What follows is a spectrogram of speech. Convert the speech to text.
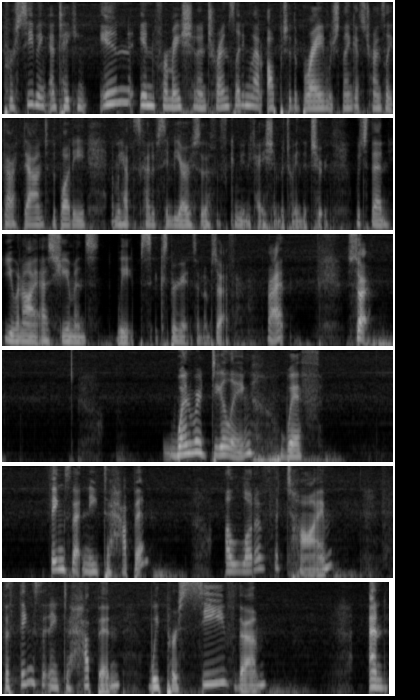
perceiving and taking in information and translating that up to the brain, which then gets translated back down to the body. And we have this kind of symbiosis of communication between the two, which then you and I, as humans, we experience and observe, right? So, when we're dealing with things that need to happen, a lot of the time, the things that need to happen we perceive them, and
